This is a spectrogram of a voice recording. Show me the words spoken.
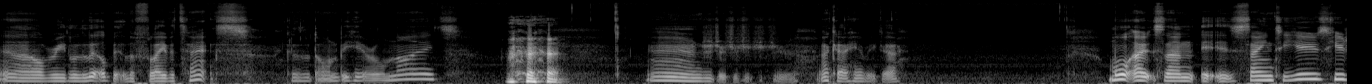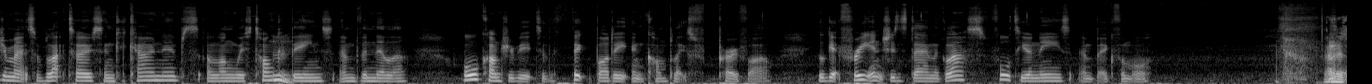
And I'll read a little bit of the flavour text because I don't want to be here all night. Mm, Okay, here we go. More oats than it is sane to use, huge amounts of lactose and cacao nibs, along with tonka Hmm. beans and vanilla, all contribute to the thick body and complex f- profile. You'll get three inches down the glass, fall to your knees, and beg for more. That is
